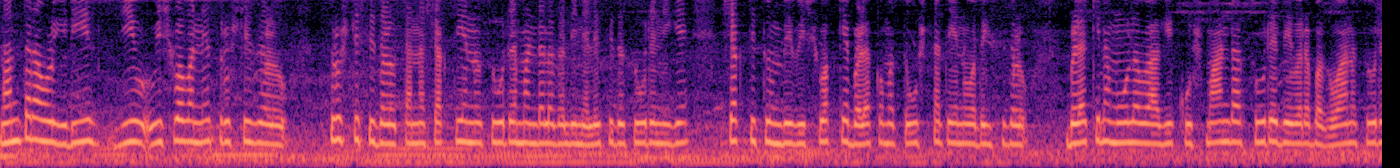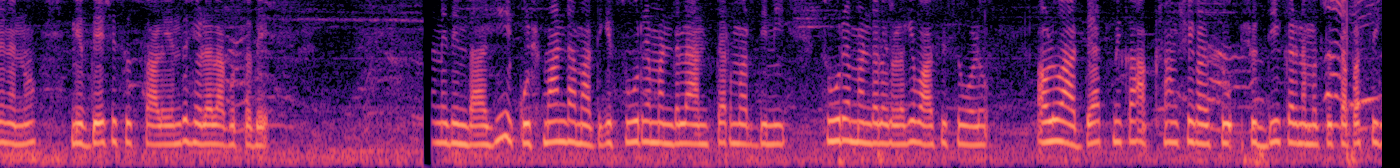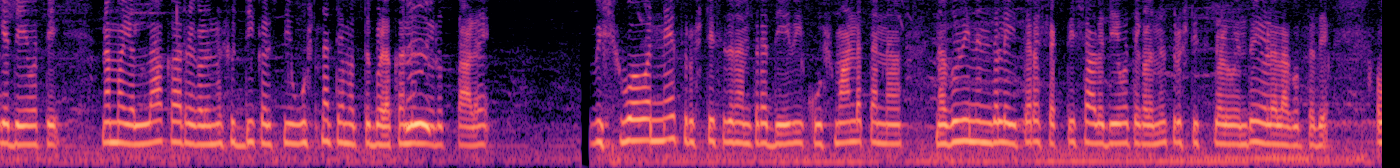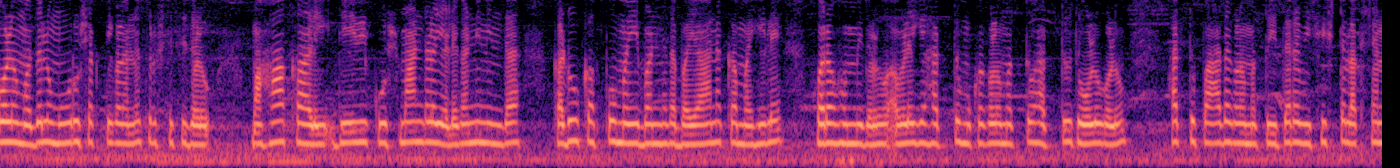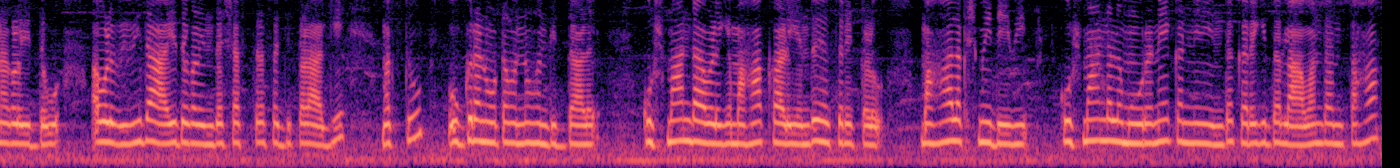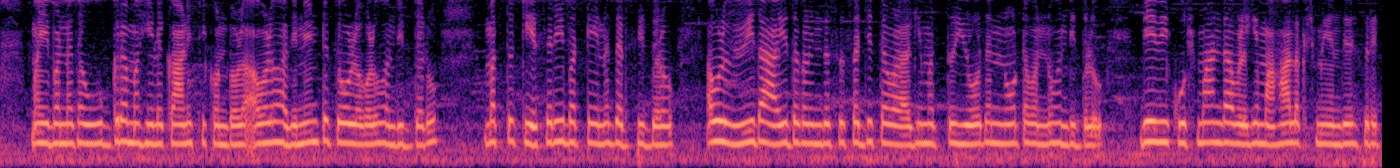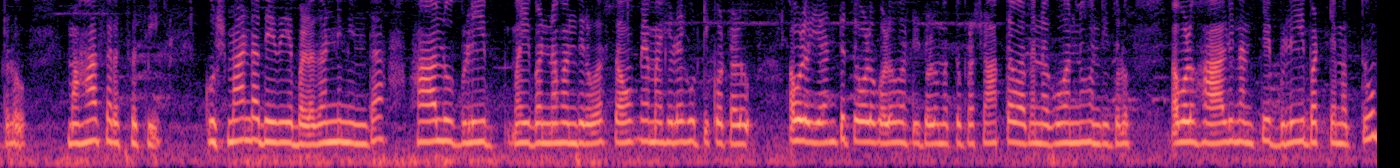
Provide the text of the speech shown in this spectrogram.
ನಂತರ ಅವಳು ಇಡೀ ಜೀವ ವಿಶ್ವವನ್ನೇ ಸೃಷ್ಟಿಸಿದಳು. ಸೃಷ್ಟಿಸಿದಳು. ತನ್ನ ಶಕ್ತಿಯನ್ನು ಸೂರ್ಯಮಂಡಲದಲ್ಲಿ ನೆಲೆಸಿದ ಸೂರ್ಯನಿಗೆ ಶಕ್ತಿ ತುಂಬಿ ವಿಶ್ವಕ್ಕೆ ಬೆಳಕು ಮತ್ತು ಉಷ್ಣತೆಯನ್ನು ಒದಗಿಸಿದಳು. ಬೆಳಕಿನ ಮೂಲವಾಗಿ ಕುಷ್ಮಾಂಡ ಸೂರ್ಯದೇವರ ಭಗವಾನ ಸೂರ್ಯನನ್ನು ನಿರ್ದೇಶಿಸುತ್ತಾಳೆ ಎಂದು ಹೇಳಲಾಗುತ್ತದೆ. ಕಾರಣದಿಂದಾಗಿ ಕುಷ್ಮಾಂಡ ಮಾತಿಗೆ ಸೂರ್ಯಮಂಡಲ ಅಂತರ್ಮರ್ದಿನಿ, ಸೂರ್ಯಮಂಡಲದೊಳಗೆ ವಾಸಿಸುವಳು. ಅವಳು ಆಧ್ಯಾತ್ಮಿಕ ಆಕಾಂಕ್ಷೆಗಳ ಸು ಶುದ್ಧೀಕರಣ ಮತ್ತು ತಪಸ್ಸಿಗೆ ದೇವತೆ. ನಮ್ಮ ಎಲ್ಲ ಕಾರ್ಯಗಳನ್ನು ಶುದ್ಧೀಕರಿಸಿ ಉಷ್ಣತೆ ಮತ್ತು ಬೆಳಕನ್ನು ನೀಡುತ್ತಾಳೆ. ವಿಶ್ವವನ್ನೇ ಸೃಷ್ಟಿಸಿದ ನಂತರ ದೇವಿ ಕೂಷ್ಮಾಂಡ ತನ್ನ ನಗುವಿನಿಂದಲೇ ಇತರ ಶಕ್ತಿಶಾಲಿ ದೇವತೆಗಳನ್ನು ಸೃಷ್ಟಿಸಿದಳು ಎಂದು ಹೇಳಲಾಗುತ್ತದೆ. ಅವಳು ಮೊದಲು ಮೂರು ಶಕ್ತಿಗಳನ್ನು ಸೃಷ್ಟಿಸಿದಳು. ಮಹಾಕಾಳಿ, ದೇವಿ ಕೂಷ್ಮಾಂಡಳ ಎಡಗಣ್ಣಿನಿಂದ ಕಡು ಕಪ್ಪು ಮೈ ಬಣ್ಣದ ಭಯಾನಕ ಮಹಿಳೆ ಹೊರಹೊಮ್ಮಿದಳು. ಅವಳಿಗೆ ಹತ್ತು ಮುಖಗಳು ಮತ್ತು ಹತ್ತು ತೋಳುಗಳು ಹತ್ತು ಪಾದಗಳು ಮತ್ತು ಇತರ ವಿಶಿಷ್ಟ ಲಕ್ಷಣಗಳು ಇದ್ದವು. ಅವಳು ವಿವಿಧ ಆಯುಧಗಳಿಂದ ಶಸ್ತ್ರಸಜ್ಜಿತಳಾಗಿ ಮತ್ತು ಉಗ್ರ ನೋಟವನ್ನು ಹೊಂದಿದ್ದಾಳೆ. ಕುಷ್ಮಾಂಡ ಅವಳಿಗೆ ಮಹಾಕಾಳಿ ಎಂದು ಹೆಸರಿಟ್ಟಳು. ಮಹಾಲಕ್ಷ್ಮೀ ದೇವಿ. ಕುಷ್ಮಾಂಡಳು ಮೂರನೇ ಕಣ್ಣಿನಿಂದ ಕರಗಿದ ಲಾವಂದಂತಹ ಮೈಬಣ್ಣದ ಉಗ್ರ ಮಹಿಳೆ ಕಾಣಿಸಿಕೊಂಡಳು. ಅವಳು ಹದಿನೆಂಟು ತೋಳುಗಳು ಹೊಂದಿದ್ದರು ಮತ್ತು ಕೇಸರಿ ಬಟ್ಟೆಯನ್ನು ಧರಿಸಿದ್ದಳು. ಅವಳು ವಿವಿಧ ಆಯುಧಗಳಿಂದ ಸುಸಜ್ಜಿತಳಾಗಿ ಮತ್ತು ಯೋಧನ ನೋಟವನ್ನು ಹೊಂದಿದ್ದಳು. ದೇವಿ ಕೂಷ್ಮಾಂಡ ಅವಳಿಗೆ ಮಹಾಲಕ್ಷ್ಮಿ ಎಂದು ಹೆಸರಿಟ್ಟಳು. ಮಹಾಸರಸ್ವತಿ, ಕುಷ್ಮಾಂಡ ದೇವಿಯ ಬಳಗಣ್ಣಿನಿಂದ ಹಾಲು, ಬಿಳಿ ಮೈಬಣ್ಣ ಹೊಂದಿರುವ ಸೌಮ್ಯ ಮಹಿಳೆ ಹುಟ್ಟಿಕೊಟ್ಟಳು. ಅವಳು ಎಂಟು ತೋಳುಗಳು ಹೊಂದಿದ್ದಳು ಮತ್ತು ಪ್ರಶಾಂತವಾದ ನಗುವನ್ನು ಹೊಂದಿದ್ದಳು. ಅವಳು ಹಾಲಿನಂತೆ ಬಿಳಿ ಬಟ್ಟೆ ಮತ್ತು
